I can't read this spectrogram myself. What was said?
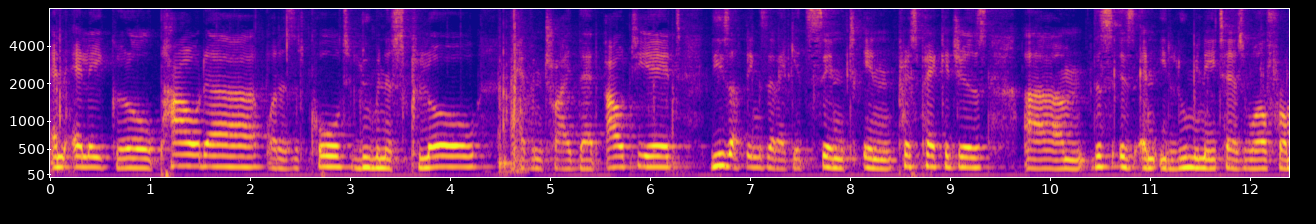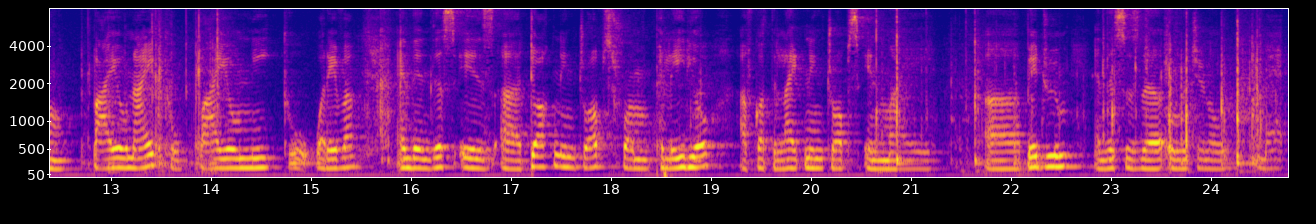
An LA Girl powder, what is it called? Luminous Glow. I haven't tried that out yet. These are things that I get sent in press packages. Um, this is an illuminator as well from Bionique or Bionique or whatever. And then this is uh, darkening drops from Palladio. I've got the lightning drops in my uh, bedroom, and this is the original MAC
